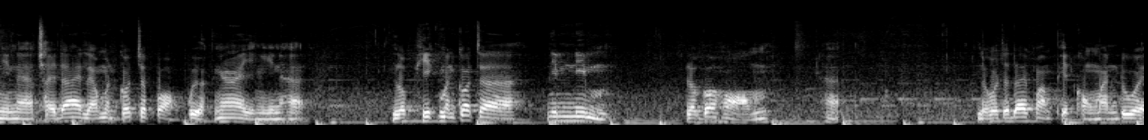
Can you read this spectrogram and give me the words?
นี่นะใช้ได้แล้วมันก็จะปอกเปลือกง่ายอย่างนี้นะฮะแล้วพริกมันก็จะนิ่มๆแล้วก็หอมฮะแล้วก็จะได้ความเผ็ดของมันด้วย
